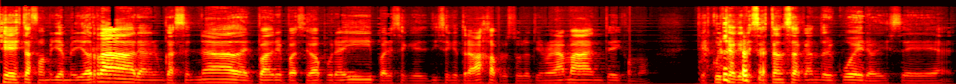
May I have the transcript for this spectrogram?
che, esta familia es medio rara, nunca hacen nada, el padre pa- se va por ahí, parece que dice que trabaja, pero solo tiene un amante, y como que escucha que les están sacando el cuero. Dice,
